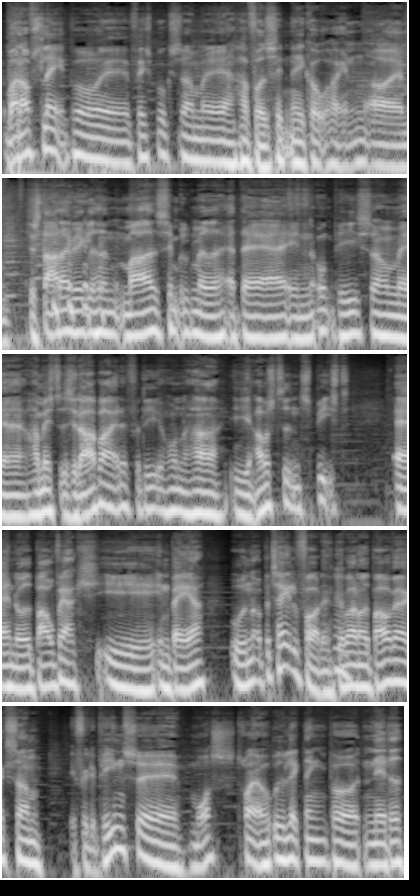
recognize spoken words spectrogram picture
Der var et opslag på øh, Facebook, som øh, har fået sindene i går herinde, og øh, det starter i virkeligheden meget simpelt med, at der er en ung pige, som øh, har mistet sit arbejde, fordi hun har i arbejdstiden spist af noget bagværk i en bager, uden at betale for det. Mm. Det var noget bagværk, som ifølge pigens øh, mors, tror jeg, udlægning på nettet,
